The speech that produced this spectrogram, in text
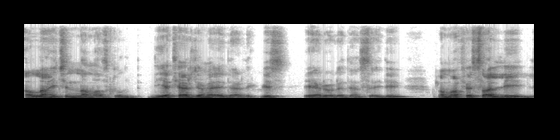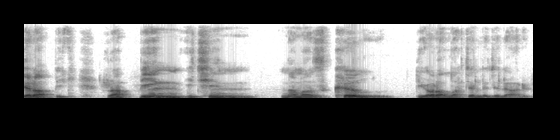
Allah için namaz kıl diye tercüme ederdik biz eğer öyle denseydi. Ama fesalli li Rabbik. Rabbin için namaz kıl diyor Allah Celle Celaluhu.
